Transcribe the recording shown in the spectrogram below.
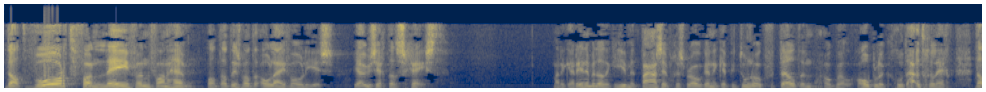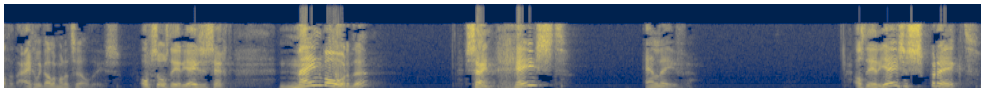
dat woord van leven van Hem. Want dat is wat de olijfolie is. Ja, u zegt dat is geest. Maar ik herinner me dat ik hier met Paas heb gesproken en ik heb u toen ook verteld en ook wel hopelijk goed uitgelegd dat het eigenlijk allemaal hetzelfde is. Of zoals de Heer Jezus zegt, mijn woorden zijn geest en leven. Als de Heer Jezus spreekt,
